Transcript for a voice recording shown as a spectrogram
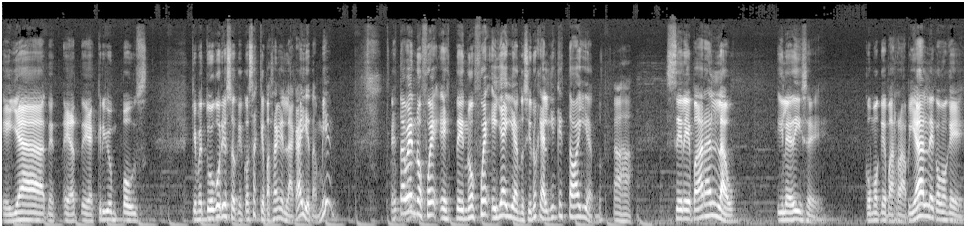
ella, ella, ella escribió un post que me estuvo curioso que cosas que pasan en la calle también. Esta vez no fue, este, no fue ella guiando, sino que alguien que estaba guiando Ajá. se le para al lado y le dice, como que para rapearle, como que,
